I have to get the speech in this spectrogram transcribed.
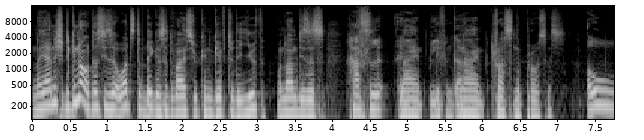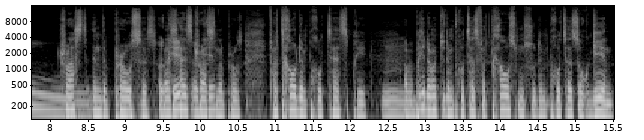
naja, nicht, genau, das ist diese, what's the biggest advice you can give to the youth? Und dann dieses, Hustle and Nein. believe in God. nein, trust in the process. Oh. Trust in the process. Was Okay, heißt trust okay. in the process? Vertrau dem Prozess, Bri. Mm, Aber Bri, damit du dem Prozess vertraust, musst du dem Prozess auch gehen.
